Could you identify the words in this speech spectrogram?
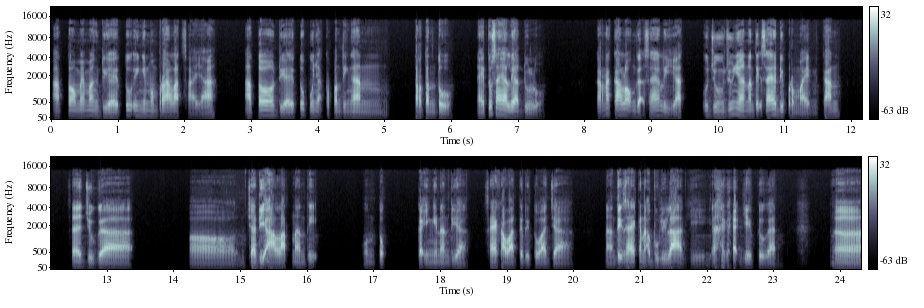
atau memang dia itu ingin memperalat saya atau dia itu punya kepentingan tertentu. Nah itu saya lihat dulu. Karena kalau nggak saya lihat, ujung-ujungnya nanti saya dipermainkan, saya juga uh, jadi alat nanti untuk keinginan dia. Saya khawatir itu aja nanti saya kena bully lagi kayak gitu kan uh,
